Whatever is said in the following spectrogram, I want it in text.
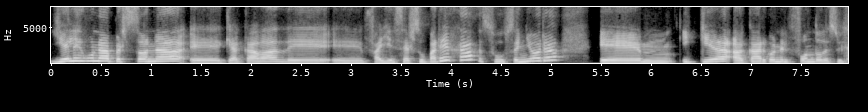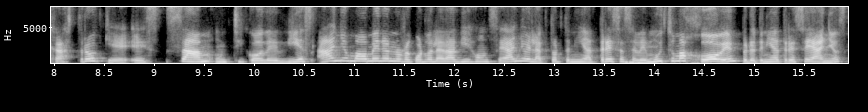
y él es una persona eh, que acaba de eh, fallecer su pareja, su señora, eh, y queda a cargo en el fondo de su hijastro, que es Sam, un chico de 10 años más o menos, no recuerdo la edad, 10 o 11 años, el actor tenía 13, se ve mucho más joven, pero tenía 13 años,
